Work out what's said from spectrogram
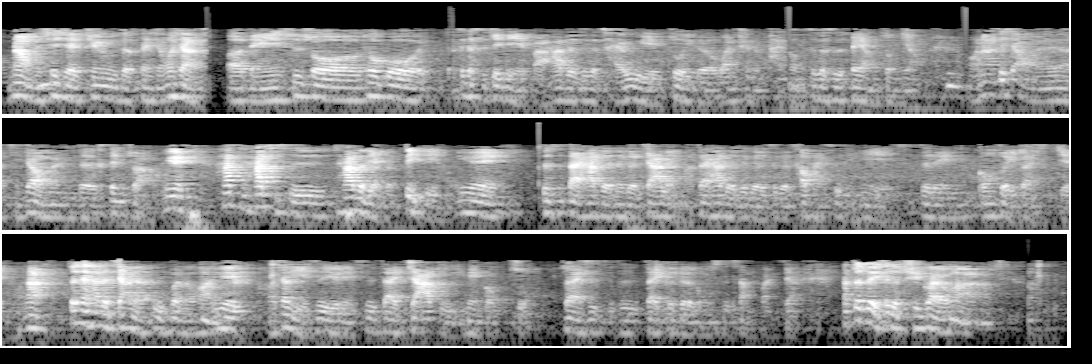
好，那我们谢谢君如的分享。我想，呃，等于是说，透过这个时间点，把他的这个财务也做一个完全的盘哦，这个是非常重要。好，那接下来我们呃请教我们的 Sandra，因为他他其实他的两个弟弟，因为这是在他的那个家人嘛，在他的这个这个操盘室里面也是这边工作一段时间。那针对他的家人部分的话，因为好像也是有点是在家族里面工作，虽然是只是在各个公司上班这样。那针对这个区块的话，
